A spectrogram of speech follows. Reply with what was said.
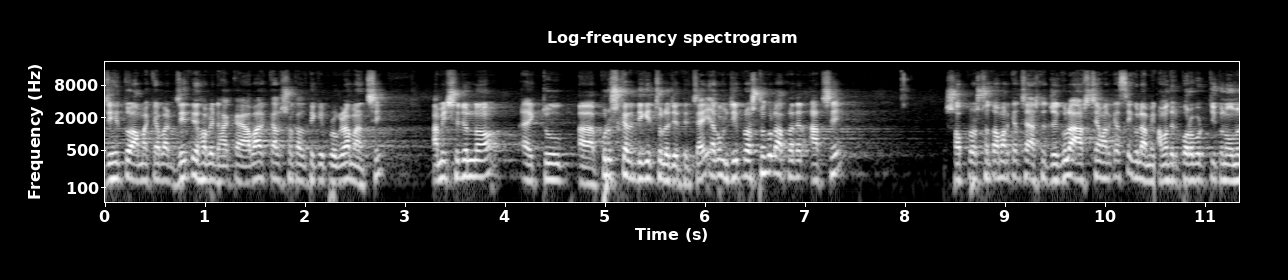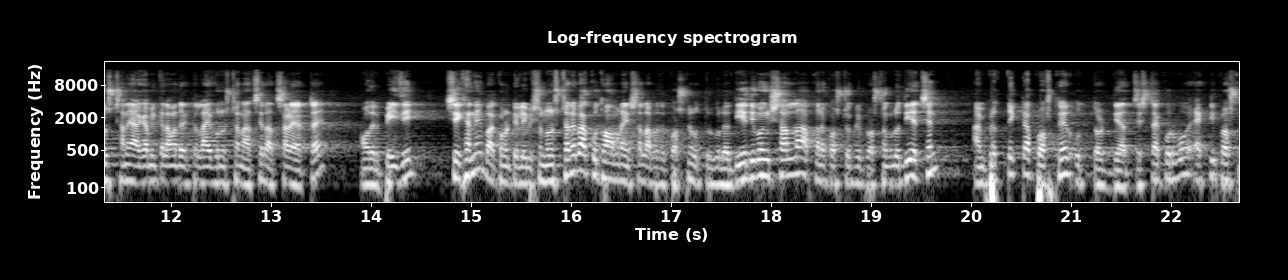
যেহেতু আমাকে আবার যেতে হবে ঢাকায়, আবার কাল সকাল থেকে প্রোগ্রাম আছে। আমি সেজন্য একটু পুরস্কারের দিকে চলে যেতে চাই এবং যে প্রশ্নগুলো আপনাদের আছে, সব প্রশ্ন তো আমার কাছে আসলে যেগুলো আসছে আমার কাছে, এগুলো আমি আমাদের পরবর্তী কোনো অনুষ্ঠানে, আগামীকাল আমাদের একটা লাইভ অনুষ্ঠান আছে রাত সাড়ে আটটায়, আমাদের পেজে সেখানে বা কোনো টেলিভিশন অনুষ্ঠানে বা কোথাও আমরা ইনশাল্লাহ আপনাদের প্রশ্নের উত্তরগুলো দিয়ে দিব, ইনশাল্লাহ আপনারা কষ্ট করে প্রশ্নগুলো দিয়েছেন। আমি প্রত্যেকটা প্রশ্নের উত্তর দেওয়ার চেষ্টা করব, একটি প্রশ্ন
